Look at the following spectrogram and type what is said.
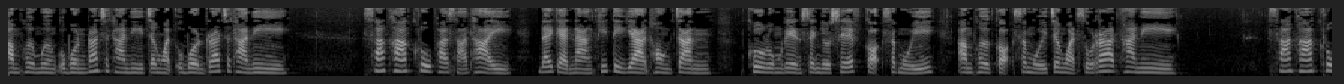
อำเภอเมืองอุบลราชธานี จังหวัดอุบลราชธานี สาขาครูภาษาไทย ได้แก่นางทิติยาทองจันทร์ ครูโรงเรียนเซนโยเซฟเกาะสมุยอำเภอเกาะสมุย จังหวัดสุราษฎร์ธานี สาขาครู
